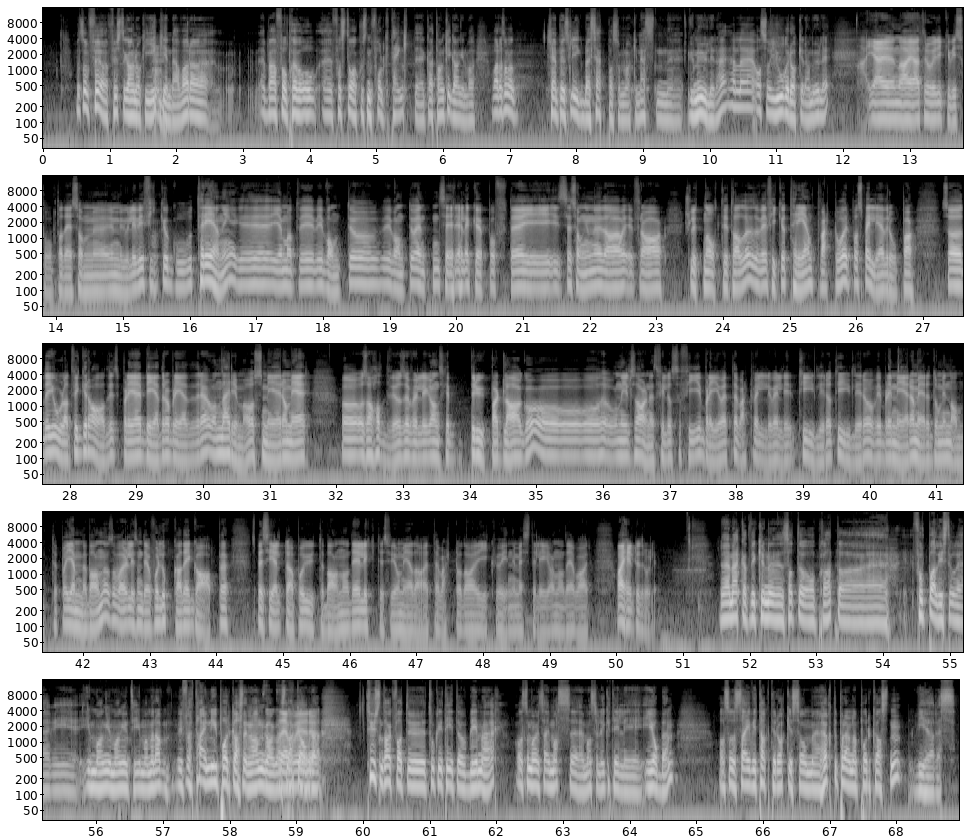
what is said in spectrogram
Men sånn før første gang dere gikk inn der, var det bare for å prøve å eh, forstå hvordan folk tenkte, hva tankegangen var. Var det sånn at Champions League ble sett på som noe nesten uh, umulig der, eller også gjorde dere det mulig? Jeg, nei jeg, tror ikke vi så på det som uh, umulig. Vi fikk jo god trening ikke, i og med at vi, vi, vant jo, vi, vant jo, enten serie eller cup ofte i, i sesongene da fra slutten av 80-tallet. Så vi fikk jo trent hvert år på å spille i Europa. Så det gjorde at vi gradvis ble bedre og bedre og nærma oss mer og mer. Og, og, så hadde vi jo selvfølgelig ganske brukbart lag òg. Og, og, og, Nils Arnes filosofi ble jo etter hvert veldig veldig tydeligere og tydeligere. Og vi ble mer og mer dominante på hjemmebane. Og så var det liksom det å få lukka det gapet, spesielt da på utebane. Og det lyktes vi jo med da etter hvert. Og da gikk vi jo inn i Mesterligaen, og det var, var helt utrolig. Du, jeg merker at vi kunne satt og prata eh, fotballhistorier i, i, mange mange timer. Men da, vi får ta en ny podkast en annen gang og snakke om det. Tusen takk for at du tok deg tid til å bli med her. Og så må vi si masse, masse lykke til i, i jobben. Og så sier vi takk til dere som hørte på denne podkasten. Vi høres.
